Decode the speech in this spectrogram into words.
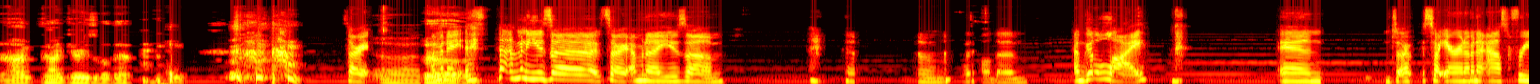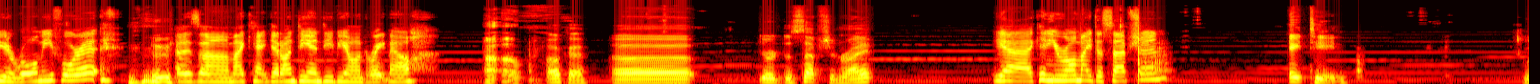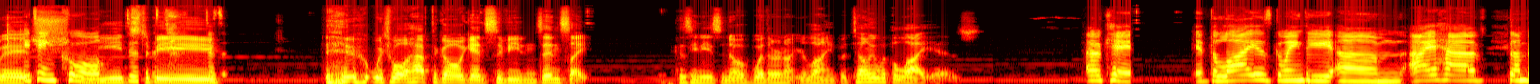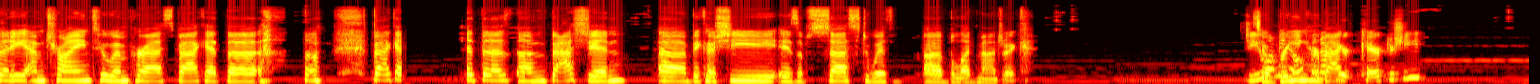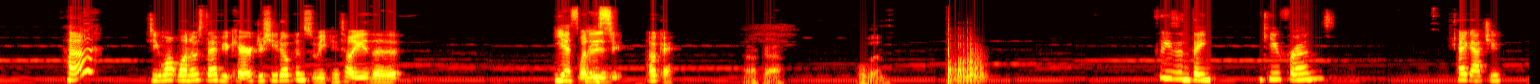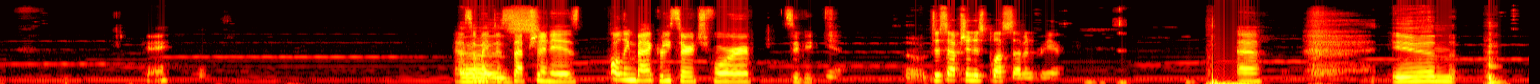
I'm kind of curious about that. Sorry, Uh, I'm gonna Oh. I'm gonna use uh sorry I'm gonna use um um what's it called um I'm gonna lie and uh, sorry Aaron I'm gonna ask for you to roll me for it because um I can't get on D and D Beyond right now. Uh oh. okay. Uh, your deception, right? Yeah, can you roll my deception? 18. Which 18, cool. needs Does- to be. which will have to go against Saviden's insight. Because he needs to know whether or not you're lying. But tell me what the lie is. Okay. If the lie is going to be, um, I have somebody I'm trying to impress back at the, back at, at the, um, Bastion, uh, because she is obsessed with, uh, blood magic. Do you So want me to bringing open her up back- your character sheet? Huh? Do you want one of us to have your character sheet open so we can tell you the Yes, what it please. is? you- Okay. Okay. Well then. Please and thank you, friends. I got you. Okay. Uh, so my As- deception is pulling back research for Sugi. Deception is plus seven for you. Uh, in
